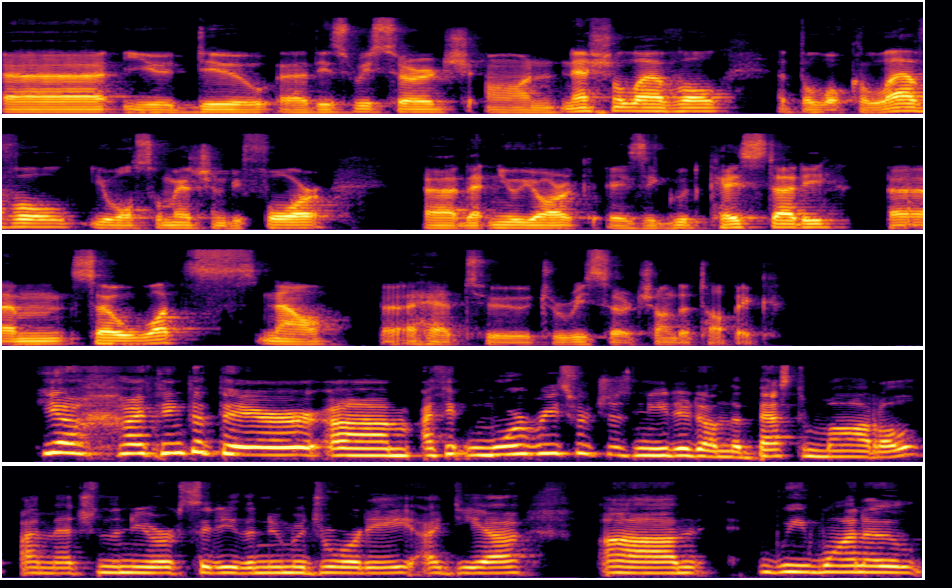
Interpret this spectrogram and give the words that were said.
Uh, you do this research on national level, at the local level. You also mentioned before uh, that New York is a good case study. Um, so, what's now ahead to to research on the topic? Yeah, I think that there, um, I think more research is needed on the best model. I mentioned the New York City, the new majority idea. Um, we want to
